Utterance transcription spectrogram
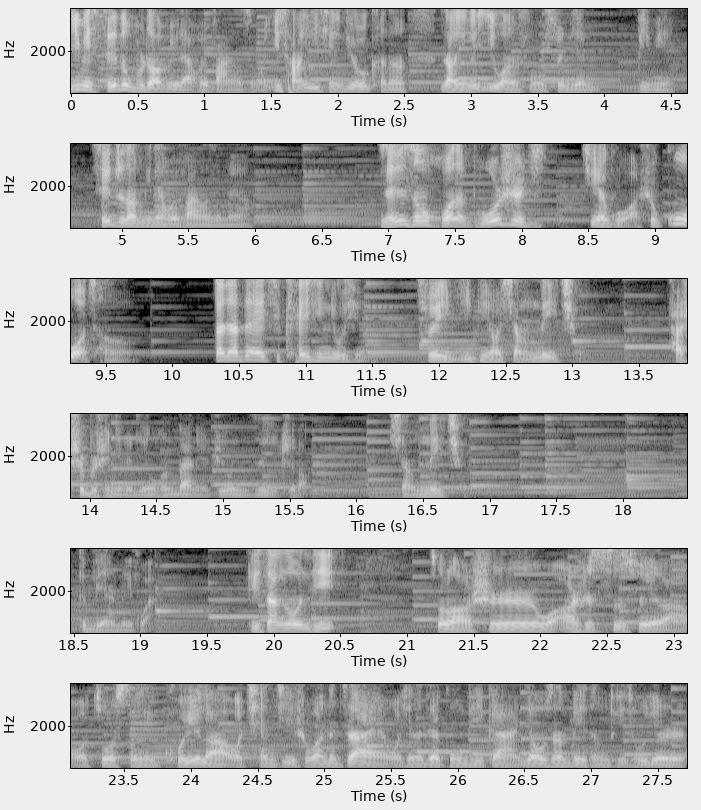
因为谁都不知道未来会发生什么，一场疫情就有可能让一个亿万富翁瞬间毙命，谁知道明天会发生什么呀？人生活的不是结果，是过程，大家在一起开心就行。所以一定要向内求，他是不是你的灵魂伴侣，只有你自己知道。向内求，跟别人没关。第三个问题，周老师，我二十四岁了，我做生意亏了，我欠几十万的债，我现在在工地干，腰酸背疼，腿抽筋儿。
